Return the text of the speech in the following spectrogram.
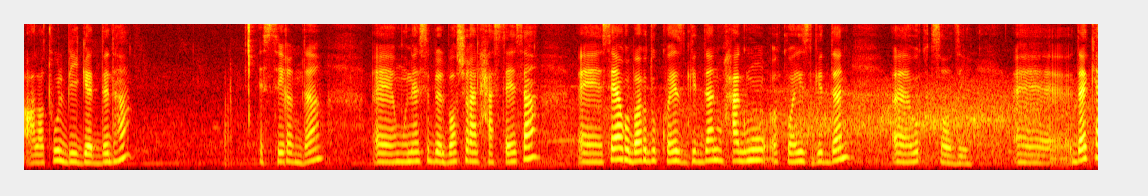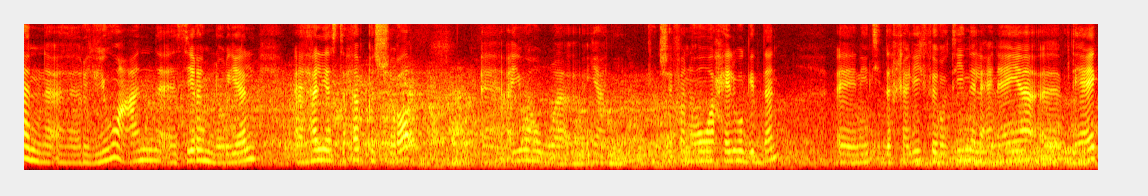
على طول بيجددها. السيرم ده آه مناسب للبشرة الحساسة. آه سعره برضو كويس جدا وحجمه كويس جدا آه واقتصادي. آه ده كان آه review عن آه سيرم لوريال آه هل يستحق الشراء؟ آه أيوه هو يعني شايفة إن هو حلو جدا. آه، إن انت تدخليه في روتين العناية آه، بتاعك.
